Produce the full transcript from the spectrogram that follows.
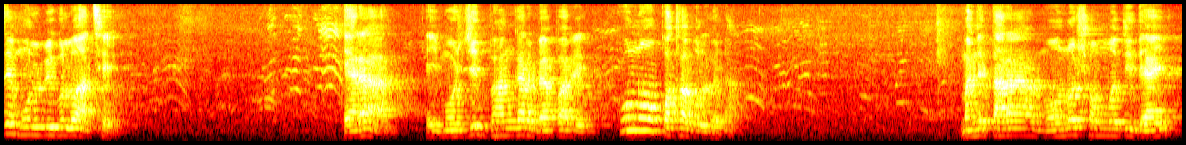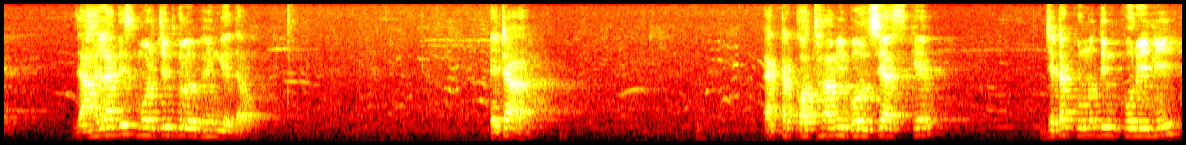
যে মুলবিগুলো আছে, এরা এই মসজিদ ভাঙ্গার ব্যাপারে কোনো কথা বলবে না। মানে তারা মনসম্মতি দেয় যে আহলাদিস মসজিদগুলো ভেঙে দাও। এটা একটা কথা আমি বলছি আজকে, যেটা কোনোদিন করিনি,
